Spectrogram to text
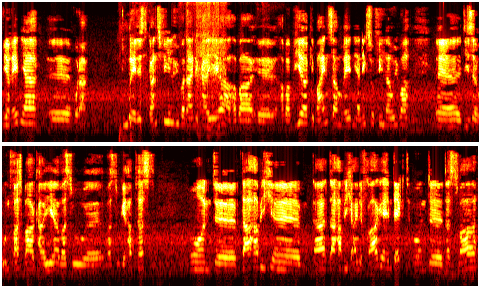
wir reden ja, oder du redest ganz viel über deine Karriere, aber, äh, aber wir gemeinsam reden ja nicht so viel darüber, äh, diese unfassbare Karriere, was du, äh, was du gehabt hast. Und äh, da habe ich, äh, da, da habe ich eine Frage entdeckt und äh, das war,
